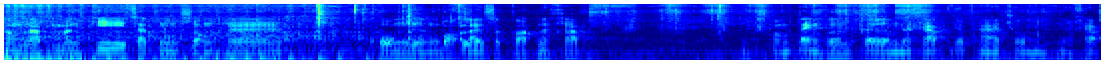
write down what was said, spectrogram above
สำหรับ Monkey Z125 โค้งเหลืองเบาะลายสกอตนะครับ ของแต่งเพิ่มเติมนะครับ เดี๋ยวพาชมนะครับ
